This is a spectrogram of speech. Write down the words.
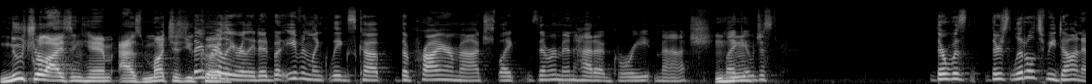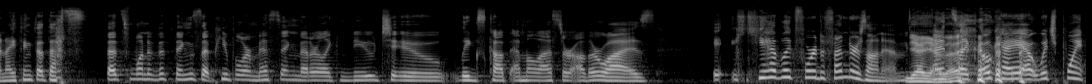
neutralizing him as much as you they could. They really, really did. But even like Leagues Cup, the prior match, like Zimmerman had a great match. Mm-hmm. Like it was just there was there's little to be done, and I think that that's that's one of the things that people are missing that are like new to Leagues Cup, MLS, or otherwise it, he had like four defenders on him. Yeah, yeah. And it's like, okay, at which point,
